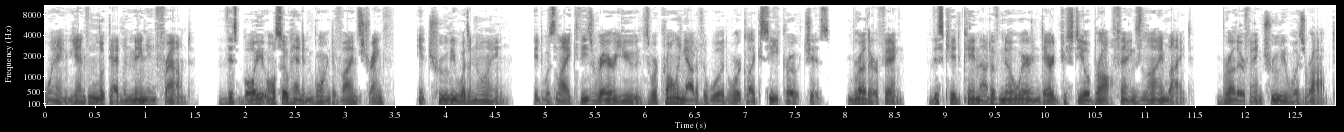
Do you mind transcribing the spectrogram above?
Wang Yan looked at Lin Ming and frowned. This boy also had inborn divine strength? It truly was annoying. It was like these rare youths were crawling out of the woodwork like sea cockroaches. Brother Feng. This kid came out of nowhere and dared to steal Bra Feng's limelight. Brother Feng truly was robbed.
